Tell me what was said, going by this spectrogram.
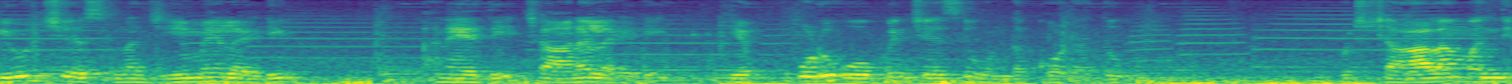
యూజ్ చేస్తున్న జీమెయిల్ ఐడి అనేది ఛానల్ ఐడి ఎప్పుడు ఓపెన్ చేసి ఉండకూడదు. ఇప్పుడు చాలామంది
